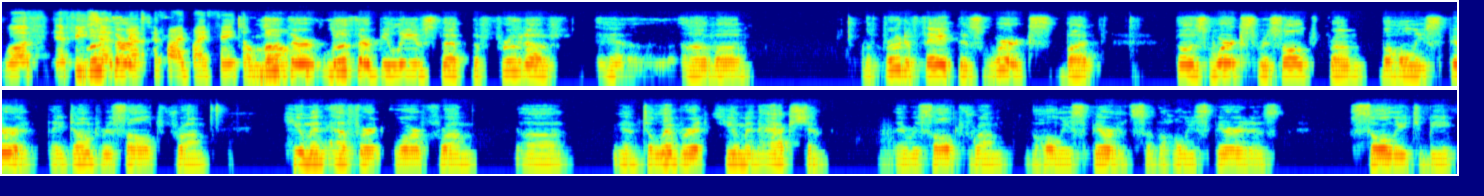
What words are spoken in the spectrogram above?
well if, if he luther, says justified by faith alone luther luther believes that the fruit of of um, the fruit of faith is works but those works result from the Holy Spirit. They don't result from human effort or from uh, you know, deliberate human action. They result from the Holy Spirit. So the Holy Spirit is solely to be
